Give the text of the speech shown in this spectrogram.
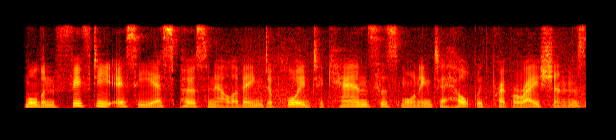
More than 50 SES personnel are being deployed to Cairns this morning to help with preparations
